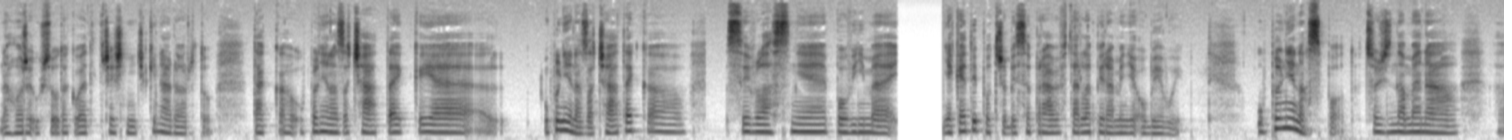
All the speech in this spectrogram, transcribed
nahoře už jsou takové ty třešníčky na dortu. Tak úplně na začátek je, úplně na začátek si vlastně povíme, jaké ty potřeby se právě v této pyramidě objevují úplně na spod, což znamená eh,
